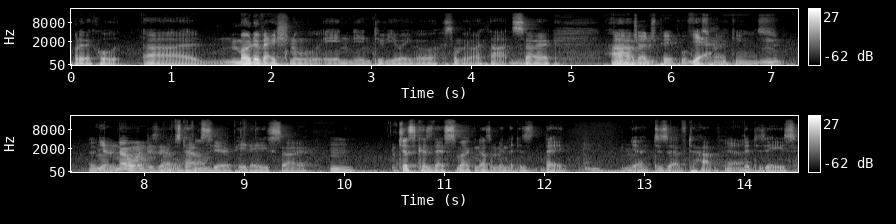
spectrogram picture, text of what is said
what do they call it? Uh, motivational in interviewing or something like that. So. Don't Um, judge people for yeah. smoking. Is mm, you know, no one deserves to have thumb. COPD. So Mm. just because they're smoking doesn't mean that des- they you know, deserve to have Yeah. the disease.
